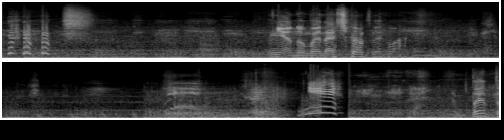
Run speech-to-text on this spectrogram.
Ні, ну мене там нема. Ні. ББ.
